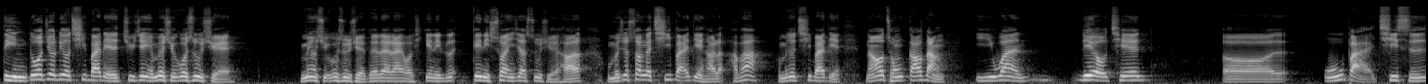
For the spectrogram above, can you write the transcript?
顶多就六七百点的区间。有没有学过数学？没有学过数学？对来来，我给你给你算一下数学。好了，我们就算个七百点好了，好不好？我们就七百点，然后从高档一万。六千，呃，五百七十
